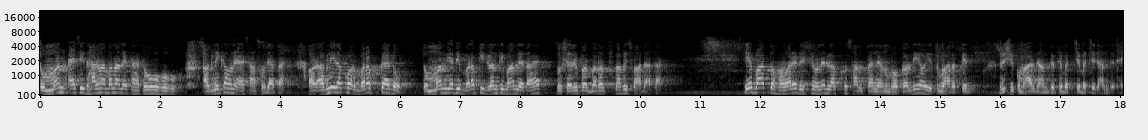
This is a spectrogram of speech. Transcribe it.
तो मन ऐसी धारणा बना लेता है तो हो हो हो। अग्नि का उन्हें एहसास हो जाता है। और अग्नि रखो और बर्फ़ कह दो। तो मन यदि बर्फ़ की ग्रंथि बाँध लेता है तो शरीर पर बर्फ़ का भी स्वाद आता है। ये बात तो हमारे ऋषियों ने लाखों साल पहले अनुभव कर ली, और ये तो भारत के ऋषि कुमार जानते थे बच्चे बच्चे जानते थे।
